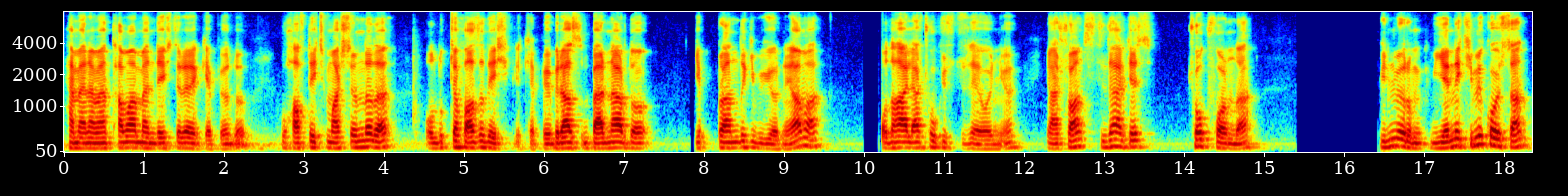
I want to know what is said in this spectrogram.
hemen hemen tamamen değiştirerek yapıyordu. Bu hafta içi maçlarında da oldukça fazla değişiklik yapıyor. Biraz Bernardo yıprandı gibi görünüyor ama o da hala çok üst düzey oynuyor. Yani şu an City'de herkes çok formda. Bilmiyorum yerine kimi koysan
